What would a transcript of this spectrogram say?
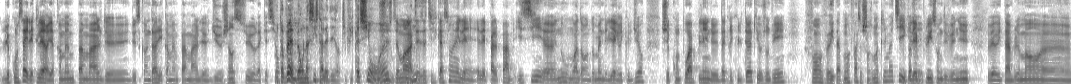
le constat, il est clair. Il y a quand même pas mal de, de scandales, il y a quand même pas mal d'urgence sur la question. Tout à fait, mais on assiste à la désertification. Hein. Justement, la mhm. désertification, elle est, elle est palpable. Ici, euh, nous, moi, dans le domaine de l'agriculture, je côtoie plein d'agriculteurs qui aujourd'hui font véritablement face au changement climatique. Les pluies sont devenues véritablement euh,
